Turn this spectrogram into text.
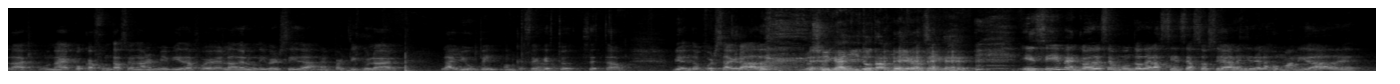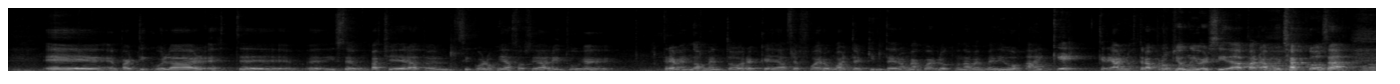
la- una época fundacional en mi vida fue la de la universidad, en particular la UPI, aunque sé que esto se está viendo por sagrado. Yo soy gallito también, así que... Y sí, vengo de ese mundo de las ciencias sociales y de las humanidades. Eh, en particular, este, eh, hice un bachillerato en psicología social y tuve tremendos mentores que ya se fueron. Walter Quintero, me acuerdo que una vez me dijo, hay que crear nuestra propia universidad para muchas cosas Wow.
